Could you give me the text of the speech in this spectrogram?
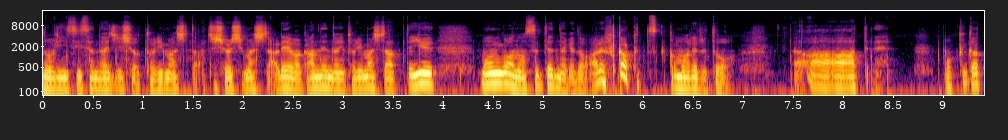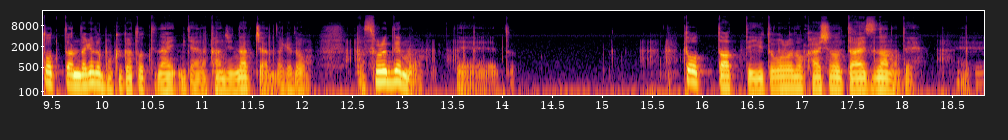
農林水産大臣賞を取りました受賞しました令和元年度に取りましたっていう文言を載せてんだけどあれ深く突っ込まれるとああってね僕が取ったんだけど僕が取ってないみたいな感じになっちゃうんだけどそれでも、えーと、取ったっていうところの会社の大豆なので、え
